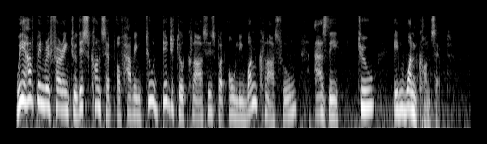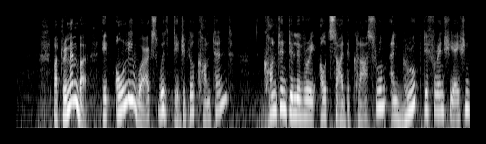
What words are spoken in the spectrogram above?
We have been referring to this concept of having two digital classes but only one classroom as the two in one concept. But remember, it only works with digital content, content delivery outside the classroom, and group differentiation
